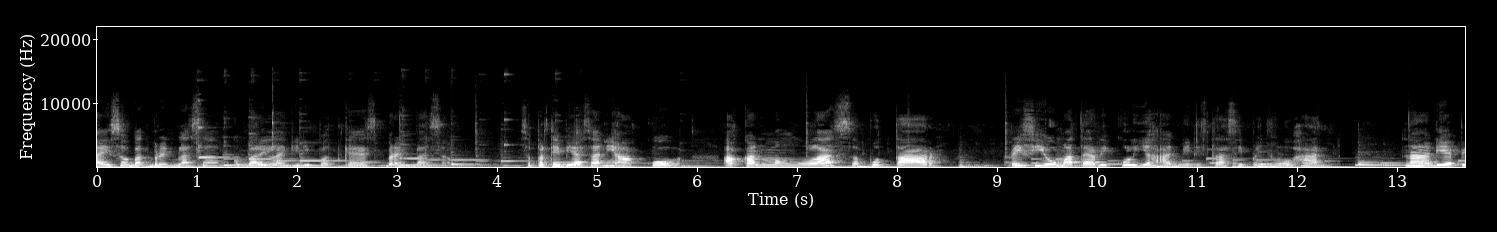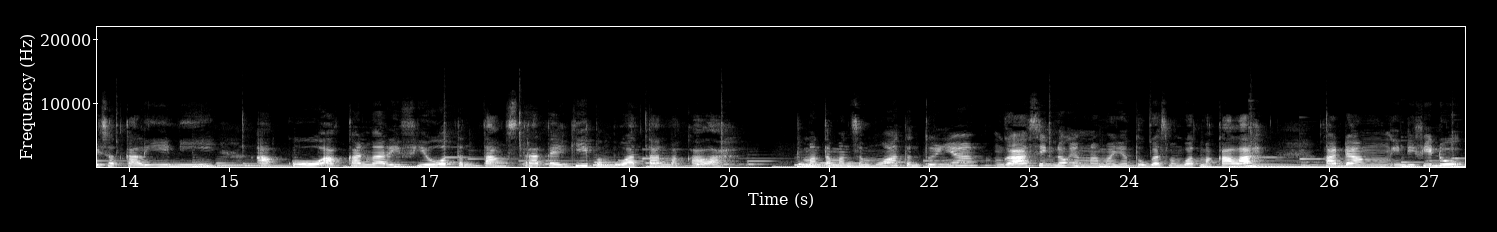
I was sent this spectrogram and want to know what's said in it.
Hai Sobat Brain Blossom, kembali lagi di podcast Brain Blossom. Seperti biasa nih aku akan mengulas seputar review materi kuliah administrasi penyuluhan. Nah, di episode kali ini aku akan mereview tentang strategi pembuatan makalah. Teman-teman semua tentunya nggak asing dong yang namanya tugas membuat makalah. Kadang individu,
